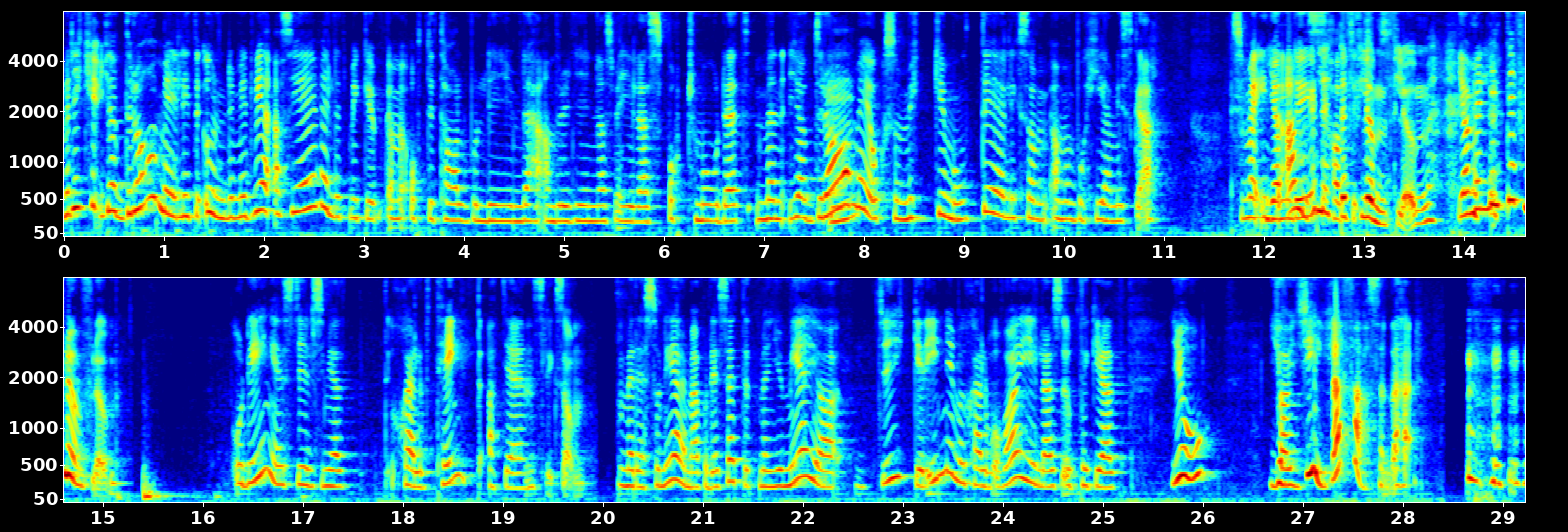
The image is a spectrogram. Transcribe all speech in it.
Men det är kul, jag drar mig lite undermedvetet. Alltså jag är väldigt mycket ja, men 80-tal, volym, det här androgyna som jag gillar, sportmodet. Men jag drar Mm. mig också mycket mot det liksom, ja men bohemiska. Som jag inte Ja, men det är ju lite flum-flum. Ja men lite flum-flum. Och det är ingen stil som jag själv tänkt att jag ens liksom med resonerar med på det sättet. Men ju mer jag dyker in i mig själv och vad jag gillar så upptäcker jag att jo, jag gillar fasen det här.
